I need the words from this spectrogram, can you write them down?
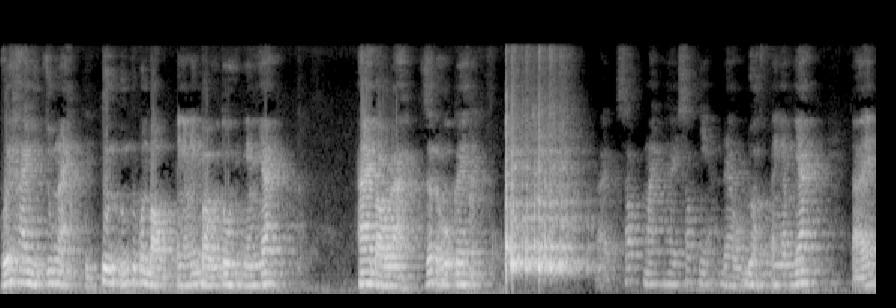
Với hai nhịp rung này thì tương ứng với con bầu anh em đánh bầu với tôi anh em nhé. Hai bầu là rất là ok. Đấy, sóc mạnh hay sóc nhẹ đều được anh em nhé. Đấy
